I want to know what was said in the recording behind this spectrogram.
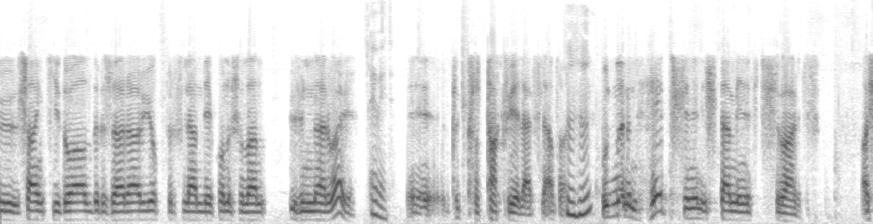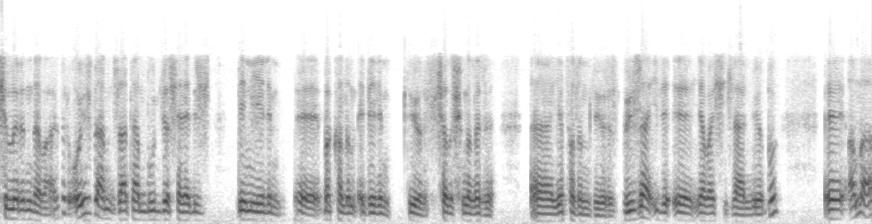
e, sanki doğaldır zararı yoktur falan diye konuşulan ürünler var ya. Evet. E, takviyeler falan falan. Hı hı. Bunların hepsinin istenmeyen etkisi vardır. Aşıların da vardır. O yüzden zaten bunca sene biz deneyelim, e, bakalım edelim diyoruz. Çalışmaları e, yapalım diyoruz. Bu yüzden e, yavaş ilerliyor bu. E, ama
